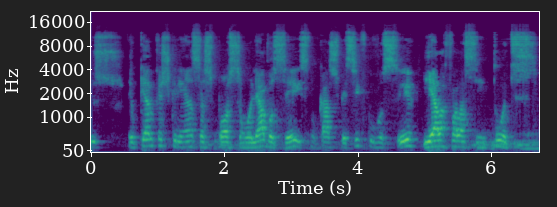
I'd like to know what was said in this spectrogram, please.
isso. Eu quero que as crianças possam olhar vocês, no caso específico você, e ela fala assim: putz,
